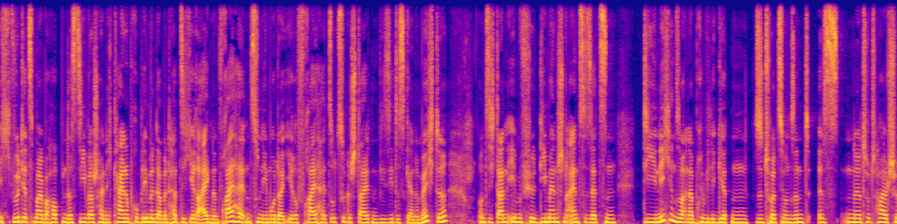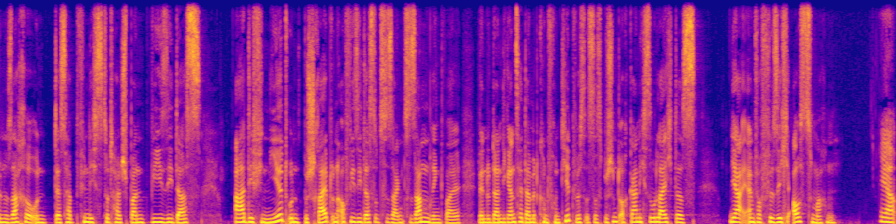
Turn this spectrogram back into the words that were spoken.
ich würde jetzt mal behaupten, dass sie wahrscheinlich keine Probleme damit hat, sich ihre eigenen Freiheiten zu nehmen oder ihre Freiheit so zu gestalten, wie sie das gerne möchte. Und sich dann eben für die Menschen einzusetzen, die nicht in so einer privilegierten Situation sind, ist eine total schöne Sache. Und deshalb finde ich es total spannend, wie sie das A definiert und beschreibt und auch wie sie das sozusagen zusammenbringt, weil wenn du dann die ganze Zeit damit konfrontiert wirst, ist das bestimmt auch gar nicht so leicht, das ja einfach für sich auszumachen. Ja.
